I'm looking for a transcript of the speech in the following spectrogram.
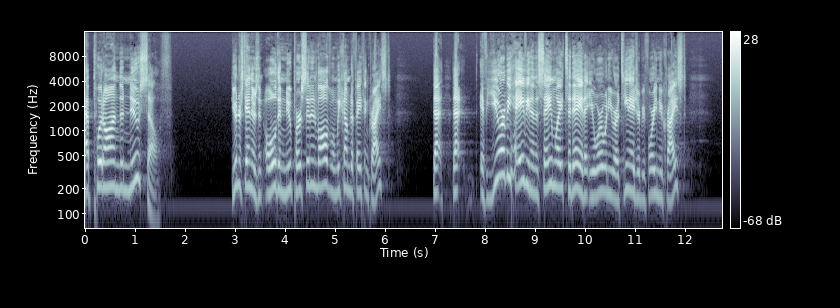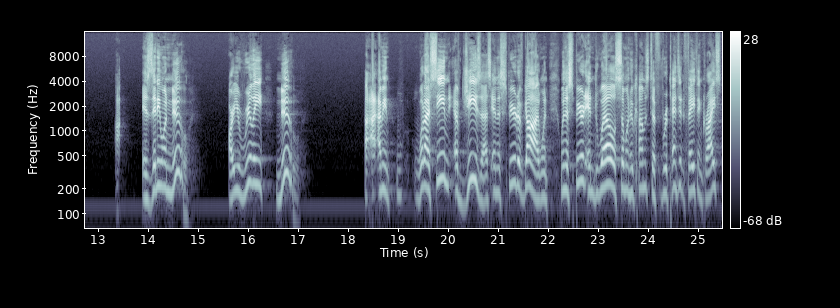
have put on the new self. You understand there's an old and new person involved when we come to faith in Christ? That, that if you are behaving in the same way today that you were when you were a teenager before you knew Christ, uh, is anyone new? Are you really new? I, I mean, what I've seen of Jesus and the Spirit of God, when, when the Spirit indwells someone who comes to repentant faith in Christ,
